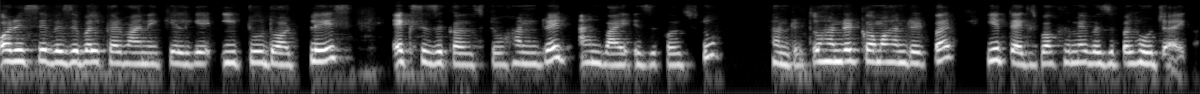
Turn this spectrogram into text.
और इसे विजिबल करवाने के लिए E two dot place X is equals to hundred and Y is equals to hundred तो हंड्रेड कॉमा हंड्रेड पर ये टेक्स्ट बॉक्स हमें विजिबल हो जाएगा।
